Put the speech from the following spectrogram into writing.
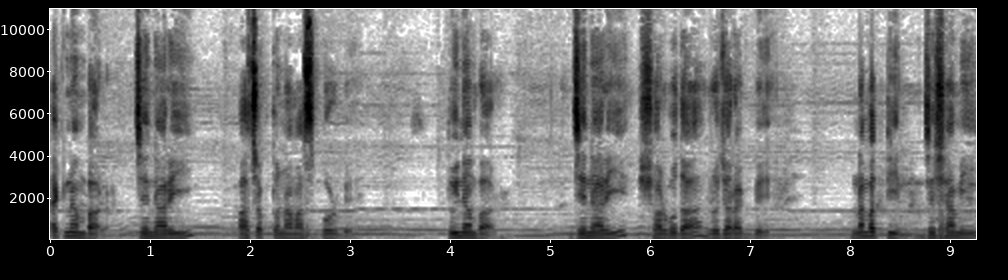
এক নাম্বার, যে নারী পাঁচক্ত নামাজ পড়বে। দুই নাম্বার, যে নারী সর্বদা রোজা রাখবে। নাম্বার তিন, যে স্বামী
